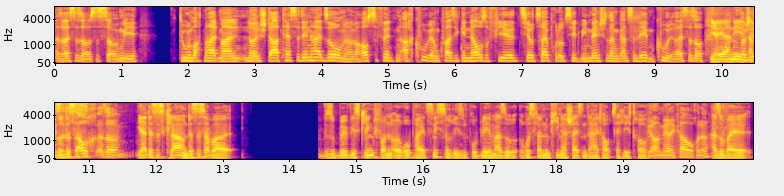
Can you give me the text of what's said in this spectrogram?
Also weißt du so, es ist so irgendwie, du machst mal halt mal einen neuen Start, teste den halt so, um dann herauszufinden, ach cool, wir haben quasi genauso viel CO2 produziert wie ein Mensch in seinem ganzen Leben. Cool, weißt du so. Ja, ja, nee, Verstehst also du das, das ist, auch? Also, ja, das ist klar und das ist aber so blöd wie es klingt, von Europa jetzt nicht so ein Riesenproblem. Also Russland und China scheißen da halt hauptsächlich drauf. Ja, Amerika auch, oder? Also weil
